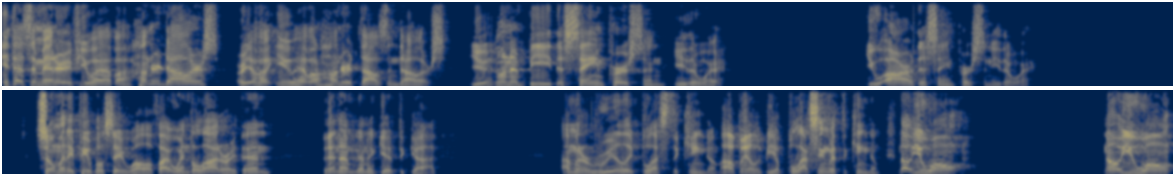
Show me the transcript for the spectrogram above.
it doesn't matter if you have a $100 or you have a $100,000. You're going to be the same person either way. You are the same person either way. So many people say, well, if I win the lottery, then, then I'm going to give to God. I'm going to really bless the kingdom. I'll be able to be a blessing with the kingdom. No, you won't. No, you won't.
